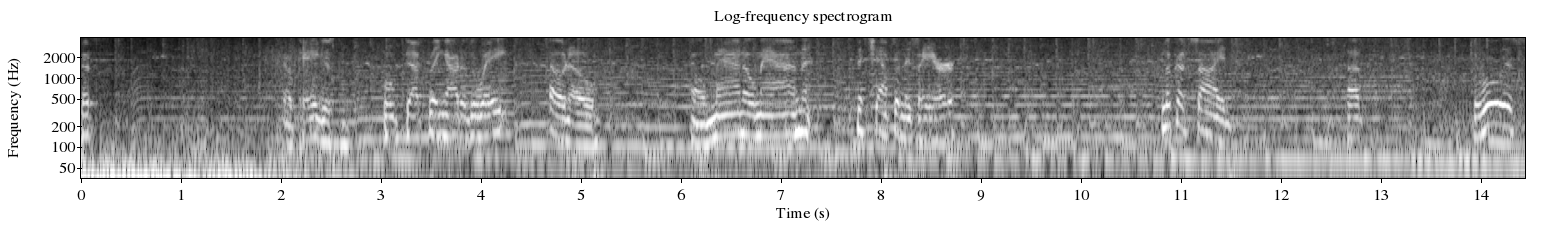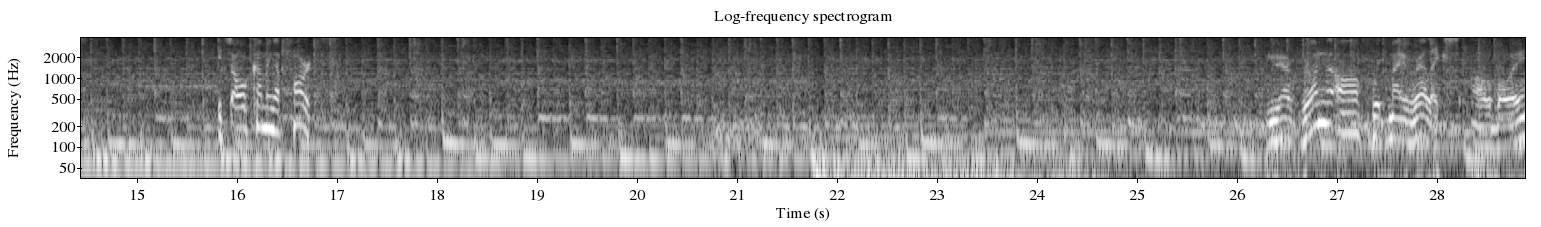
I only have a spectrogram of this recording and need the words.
okay, just poop that thing out of the way. Oh no. Oh man, oh man. The captain is here. Look outside. Uh, the world is... It's all coming apart. You have run off with my relics, old boy.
